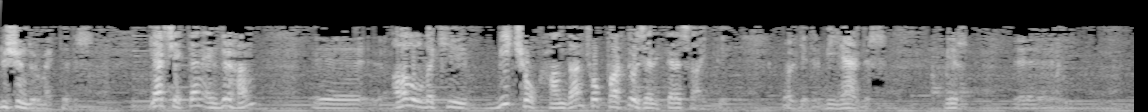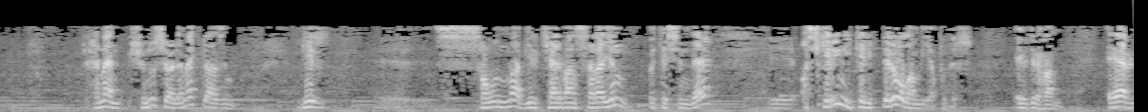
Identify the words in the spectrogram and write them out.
düşündürmektedir. Gerçekten Evdirhan e, Anadolu'daki birçok handan çok farklı özelliklere sahip bir bölgedir, bir yerdir. Bir e, hemen şunu söylemek lazım. Bir e, savunma, bir kervansarayın ötesinde e, askeri nitelikleri olan bir yapıdır Evdirhan. Eğer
